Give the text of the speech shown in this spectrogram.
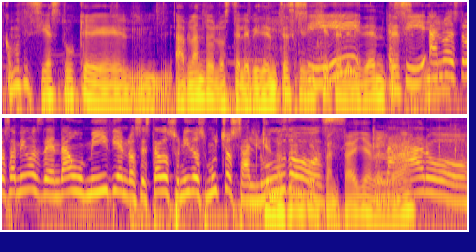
¿cómo decías tú que el- hablando de los televidentes, que dije televidentes? sí, y a nuestros amigos de Now Media en los Estados Unidos, muchos saludos. Que nos ven por pantalla, ¿verdad? Claro.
